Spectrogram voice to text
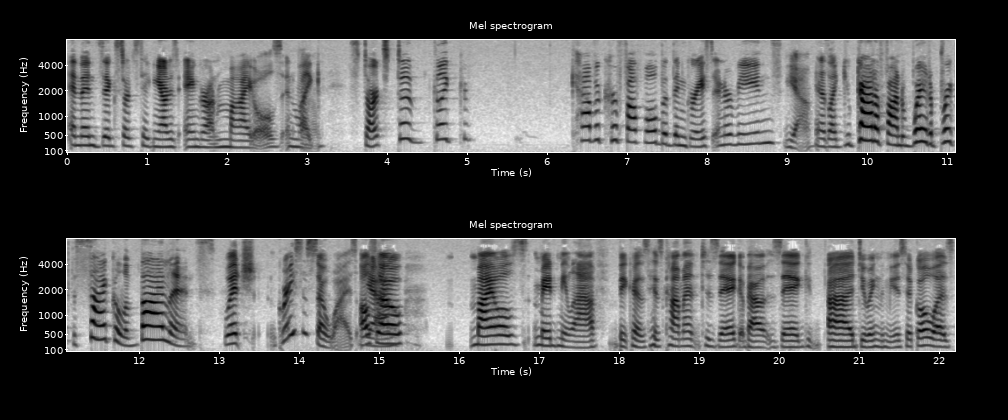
and then Zig starts taking out his anger on Miles and like Oh. starts to like have a kerfuffle. But then Grace intervenes Yeah. and is like, "You gotta find a way to break the cycle of violence." Which Grace is so wise. Yeah. Also, Miles made me laugh because his comment to Zig about Zig uh, doing the musical was,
